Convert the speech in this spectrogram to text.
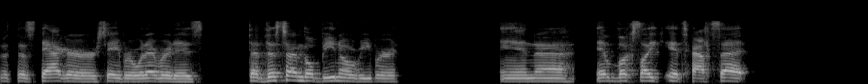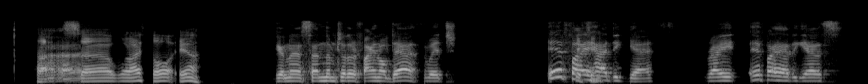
with this dagger or saber, whatever it is. That this time there'll be no rebirth, and uh, it looks like it's half set. That's uh, what I thought. Yeah. gonna send them to their final death. Which, if I had to guess, right? If I had to guess,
